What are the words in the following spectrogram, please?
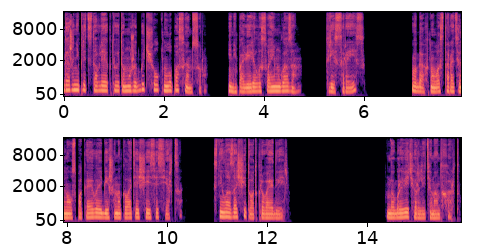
Даже не представляя, кто это может быть, щелкнула по сенсору и не поверила своим глазам. Крис Рейс? Вдохнула, старательно успокаивая бешено колотящееся сердце. Сняла защиту, открывая дверь. «Добрый вечер, лейтенант Харт»,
